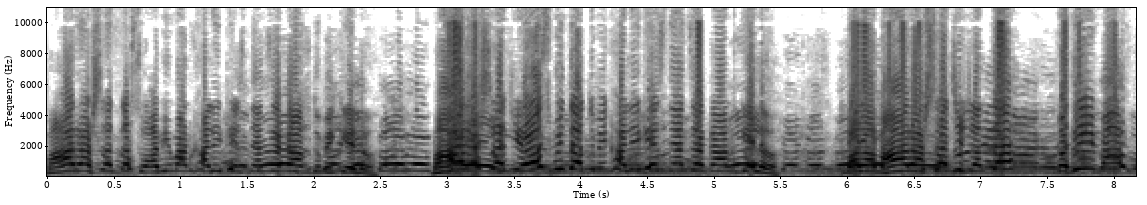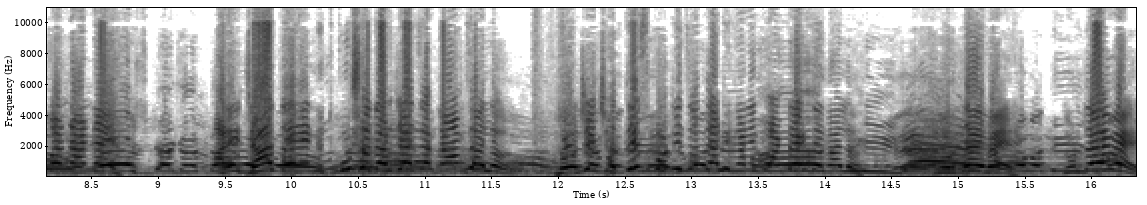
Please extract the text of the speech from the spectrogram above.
महाराष्ट्राचा स्वाभिमान खाली खेचण्याचं काम तुम्ही केलं. महाराष्ट्राची अस्मिता तुम्ही खाली खेचण्याचं काम केलं. मला महाराष्ट्राची जनता कधी माफ करणार नाही. आणि ज्या तऱ्हे निकृष्ट दर्जाचं काम झालं दोनशे छत्तीस कोटीचं त्या ठिकाणी कॉन्ट्रॅक्ट निघालं. दुर्दैव आहे. दुर्दैव आहे.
